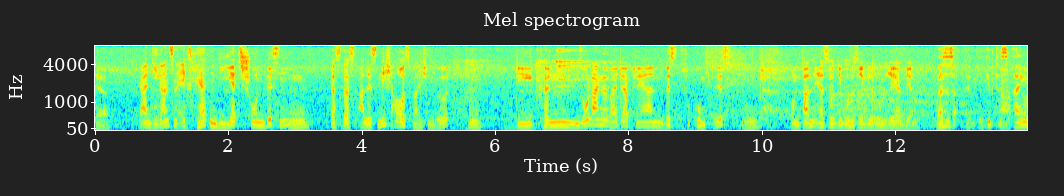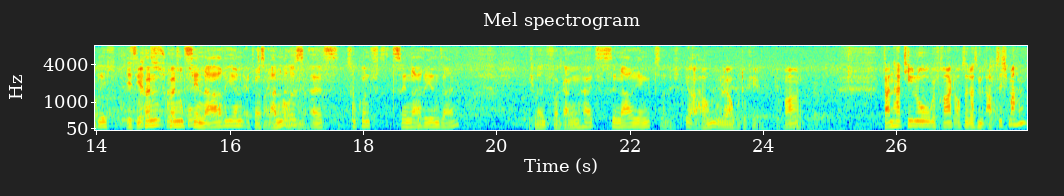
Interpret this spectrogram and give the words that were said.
ja. ja, die ganzen Experten, die jetzt schon wissen, dass das alles nicht ausreichen wird, die können so lange weiter planen, bis Zukunft ist. Und dann erst wird die Bundesregierung reagieren. Was ist, äh, gibt es eigentlich, Ah. Ist jetzt können, können? Szenarien etwas 2000. anderes als Zukunftsszenarien sein? Ich meine, Vergangenheitsszenarien gibt es doch nicht. Ja, ja gut, okay. Ja. Dann hat Thilo gefragt, ob sie das mit Absicht machen,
